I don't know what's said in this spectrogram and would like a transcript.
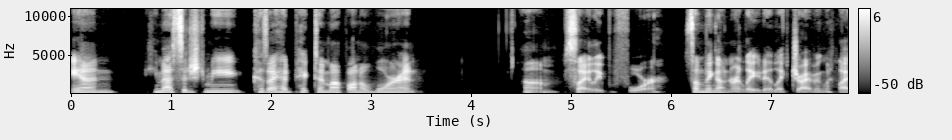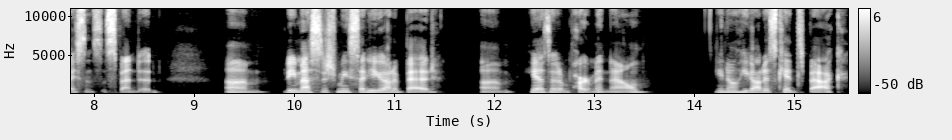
And he messaged me cuz I had picked him up on a warrant um slightly before, something unrelated like driving with license suspended. Um, but he messaged me, said he got a bed. Um, he has an apartment now. You know, he got his kids back.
